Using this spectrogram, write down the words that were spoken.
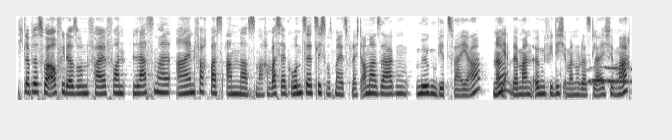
Ich glaube, das war auch wieder so ein Fall von, lass mal einfach was anders machen. Was ja grundsätzlich, das muss man jetzt vielleicht auch mal sagen, mögen wir zwar ja, ne? Ja. wenn man irgendwie nicht immer nur das Gleiche macht.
